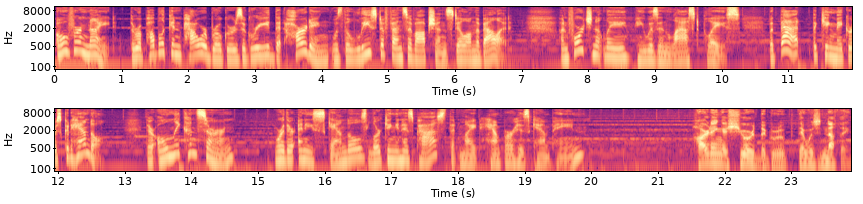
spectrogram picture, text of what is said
Overnight, the Republican power brokers agreed that Harding was the least offensive option still on the ballot. Unfortunately, he was in last place, but that the Kingmakers could handle. Their only concern were there any scandals lurking in his past that might hamper his campaign? Harding assured the group there was nothing.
